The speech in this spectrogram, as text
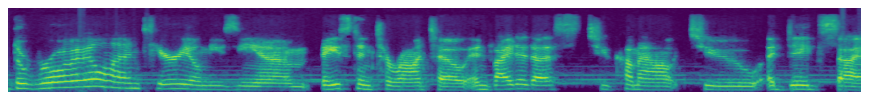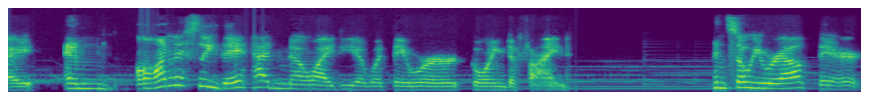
the Royal Ontario Museum, based in Toronto, invited us to come out to a dig site. And honestly, they had no idea what they were going to find. And so we were out there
